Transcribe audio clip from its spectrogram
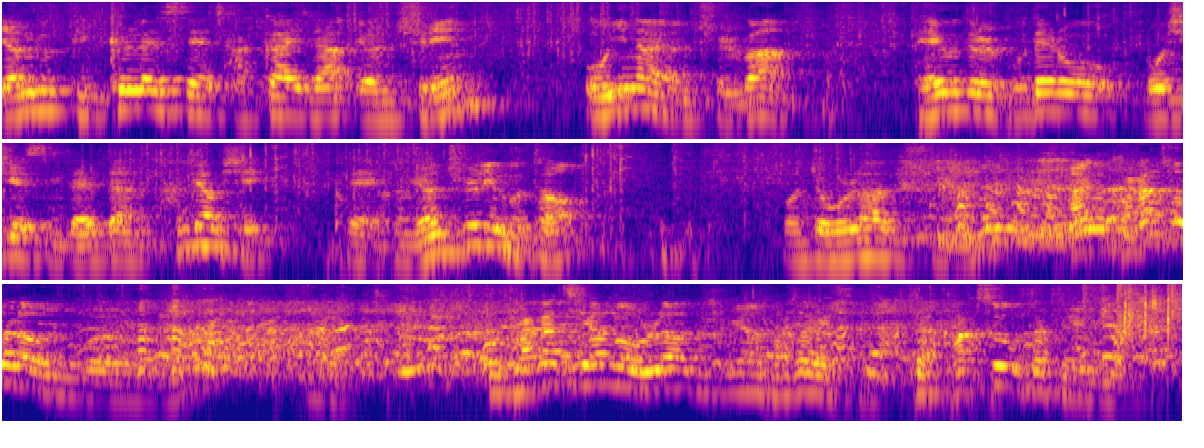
연극 B클래스의 작가이자 연출인 오이나 연출과 배우들을 무대로 모시겠습니다. 일단 한 명씩. 네, 그럼 연출님부터 먼저 올라와 주시면. 아, 이거 다 같이 올라오는 거예요. 네. 그럼 다 같이 한번 올라와 주시면 감사하겠습니다. 자, 박수 부탁드립니다.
